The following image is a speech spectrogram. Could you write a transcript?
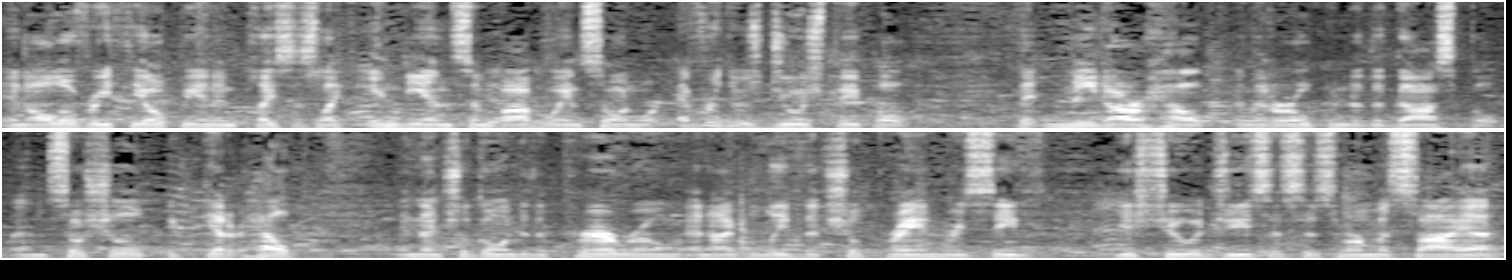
and all over Ethiopia and places like India and Zimbabwe and so on, wherever there's Jewish people that need our help and that are open to the gospel. And so she'll get help, and then she'll go into the prayer room, and I believe that she'll pray and receive Yeshua, Jesus, as her Messiah.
